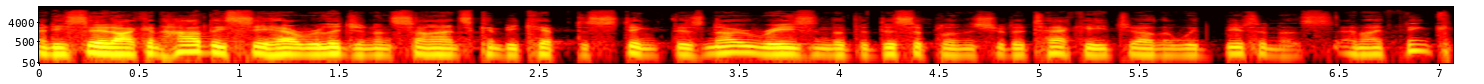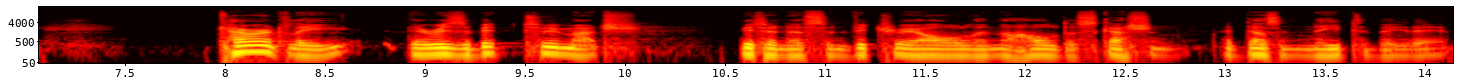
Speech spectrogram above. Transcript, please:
And he said, I can hardly see how religion and science can be kept distinct. There's no reason that the disciplines should attack each other with bitterness. And I think currently there is a bit too much bitterness and vitriol in the whole discussion. It doesn't need to be there.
